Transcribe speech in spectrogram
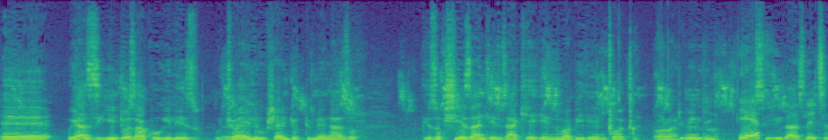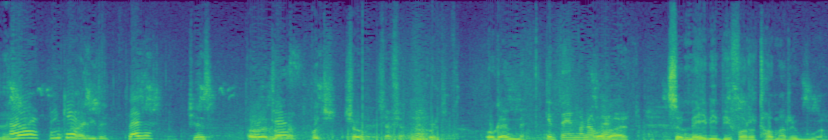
eh uyazi into zakho-ke lezo ujwayele ukushaya into odume ngazo ngizokushiya ezandleni zakhe-ke nobabili enixoxe Alright, Dumingli, Yes. I'll see you guys later then All right, thank you. Alrighty then. Pleasure. cheers Alright, Cheers. Put, sure. Sharp, sharp. Good. Okay, mme. Ke teng ngwana All right. So maybe before the Toma bua,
